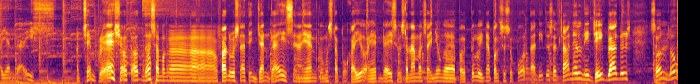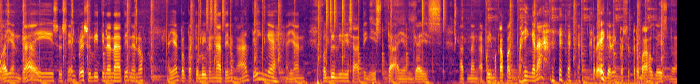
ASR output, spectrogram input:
Ayan guys. At syempre shout out no sa mga followers natin dyan guys. Ayan kumusta po kayo? Ayan guys. So salamat sa inyong uh, pagtuloy na pagsusuporta dito sa channel ni J Vloggers Solo. Ayan guys. So syempre sulitin na natin ano? Ayan pagpatuloy lang natin ang ating uh, ayan maglilinis sa ating isda. Ayan guys at nang ako'y makapagpahinga na. Pre galing pa sa trabaho guys no?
